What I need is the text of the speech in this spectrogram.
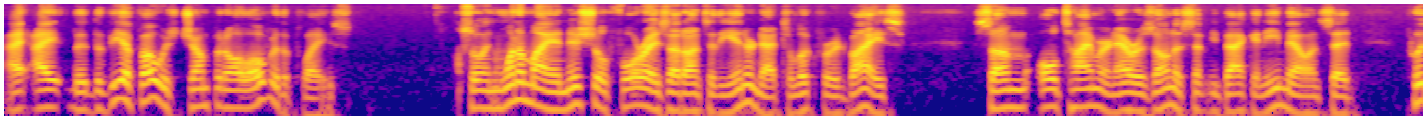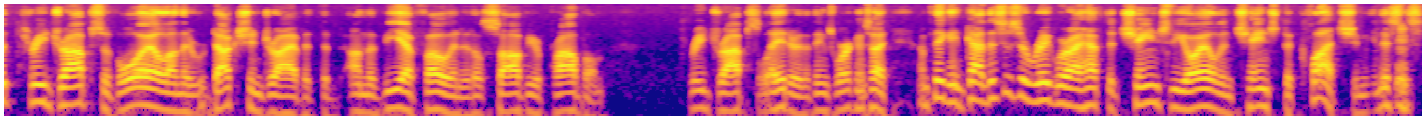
I, I the, the VFO was jumping all over the place. So in one of my initial forays out onto the internet to look for advice, some old timer in Arizona sent me back an email and said, "Put three drops of oil on the reduction drive at the on the VFO, and it'll solve your problem." Three drops later, the thing's working. So I'm thinking, God, this is a rig where I have to change the oil and change the clutch. I mean, this is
